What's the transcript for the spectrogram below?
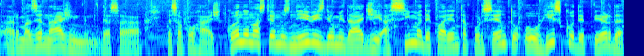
armazenagem dessa, dessa forragem. Quando nós temos níveis de umidade acima de 40%, o risco de perda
